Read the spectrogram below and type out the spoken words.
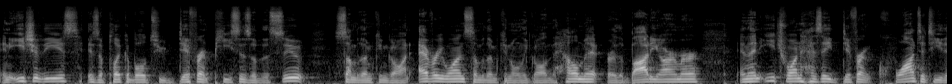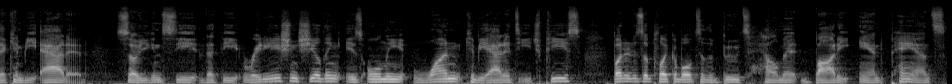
And each of these is applicable to different pieces of the suit. Some of them can go on everyone, some of them can only go on the helmet or the body armor, and then each one has a different quantity that can be added. So you can see that the radiation shielding is only one can be added to each piece, but it is applicable to the boots, helmet, body, and pants.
